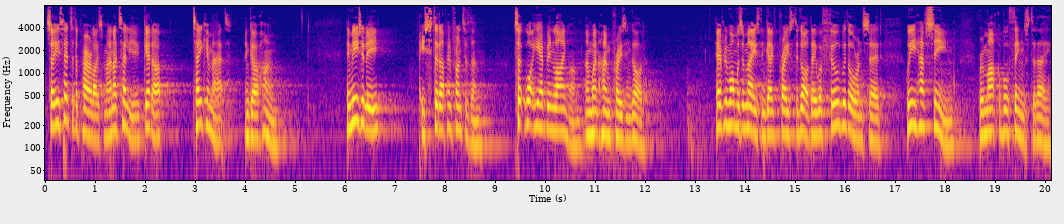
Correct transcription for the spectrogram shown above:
So he said to the paralyzed man, I tell you, get up, take your mat, and go home. Immediately, he stood up in front of them, took what he had been lying on, and went home praising God. Everyone was amazed and gave praise to God. They were filled with awe and said, We have seen remarkable things today.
